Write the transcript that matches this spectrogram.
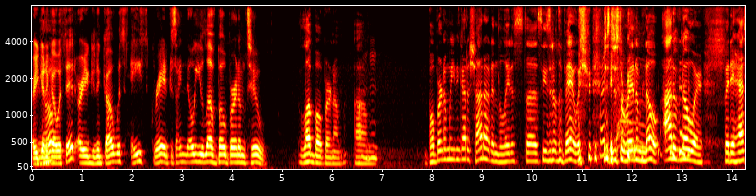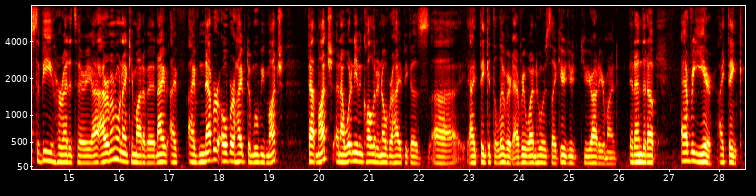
Are you gonna Yep. go with it? Or are you gonna go with eighth grade? Because I know you love Bo Burnham too Love Bo Burnham. Um, Bo Burnham we even got a shout out in the latest uh, season of The Bear, which just just a random note out of nowhere. But it has to be Hereditary. I, I remember when I came out of it, and I, I've I've never overhyped a movie much, that much, and I wouldn't even call it an overhype because uh, I think it delivered. Everyone who was like, "You're you're, you're out of your mind." It ended up every year. I think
